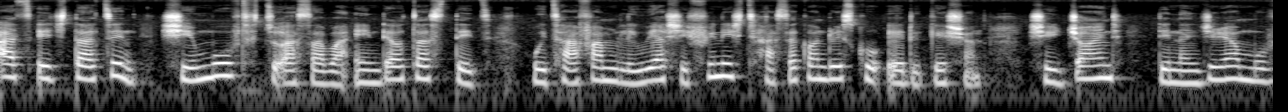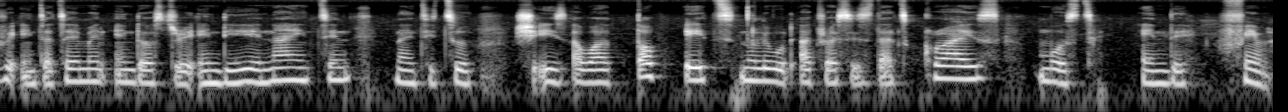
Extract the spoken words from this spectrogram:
At age 13, she moved to Asaba in Delta State with her family where she finished her secondary school education. She joined the Nigerian movie entertainment industry in the year 1992. She is our top 8 Nollywood actresses that cries most in the film.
